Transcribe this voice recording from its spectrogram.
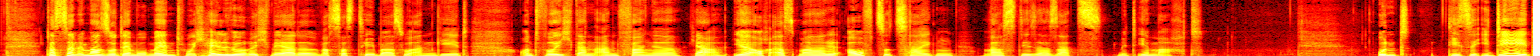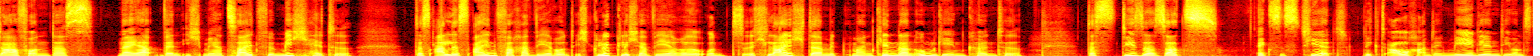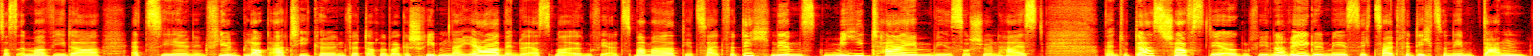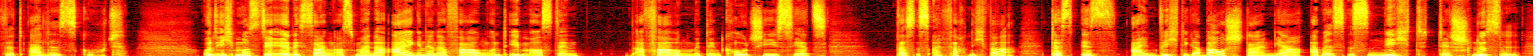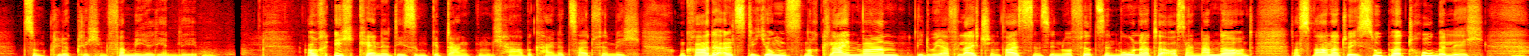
Das ist dann immer so der Moment, wo ich hellhörig werde, was das Thema so angeht und wo ich dann anfange, ja, ihr auch erstmal aufzuzeigen, was dieser Satz mit ihr macht. Und diese Idee davon, dass, naja, wenn ich mehr Zeit für mich hätte, dass alles einfacher wäre und ich glücklicher wäre und ich leichter mit meinen Kindern umgehen könnte. Dass dieser Satz existiert, liegt auch an den Medien, die uns das immer wieder erzählen. In vielen Blogartikeln wird darüber geschrieben, na ja, wenn du erstmal irgendwie als Mama dir Zeit für dich nimmst, Me-Time, wie es so schön heißt, wenn du das schaffst, dir irgendwie ne, regelmäßig Zeit für dich zu nehmen, dann wird alles gut. Und ich muss dir ehrlich sagen, aus meiner eigenen Erfahrung und eben aus den Erfahrungen mit den Coaches jetzt, das ist einfach nicht wahr. Das ist ein wichtiger Baustein, ja, aber es ist nicht der Schlüssel zum glücklichen Familienleben. Auch ich kenne diesen Gedanken, ich habe keine Zeit für mich. Und gerade als die Jungs noch klein waren, wie du ja vielleicht schon weißt, sind sie nur 14 Monate auseinander und das war natürlich super trubelig,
